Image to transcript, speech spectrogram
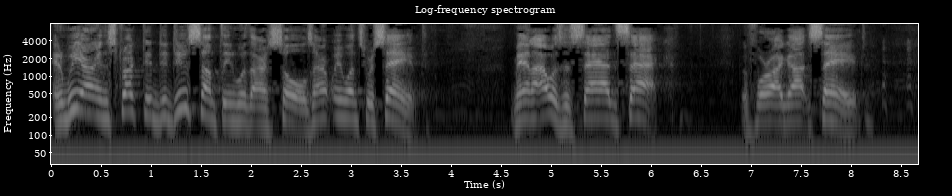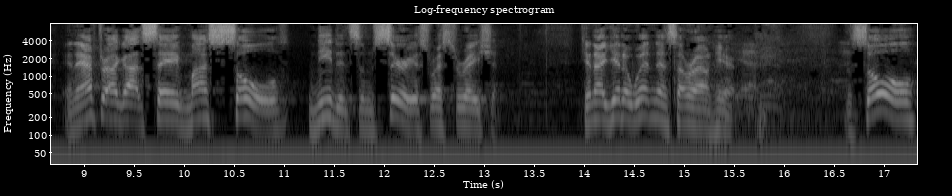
And we are instructed to do something with our souls, aren't we, once we're saved? Man, I was a sad sack before I got saved. And after I got saved, my soul needed some serious restoration. Can I get a witness around here? The soul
